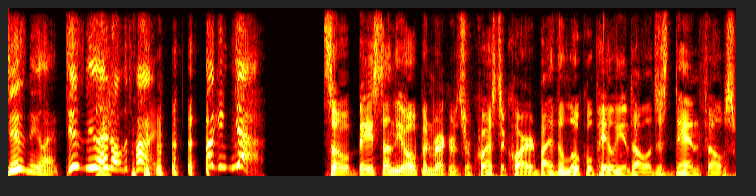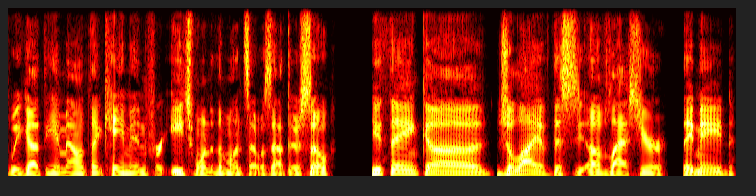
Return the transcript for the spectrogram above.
Disneyland, Disneyland all the time. Fucking yeah. So, based on the open records request acquired by the local paleontologist Dan Phelps, we got the amount that came in for each one of the months that was out there. So, you think uh, July of this of last year they made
